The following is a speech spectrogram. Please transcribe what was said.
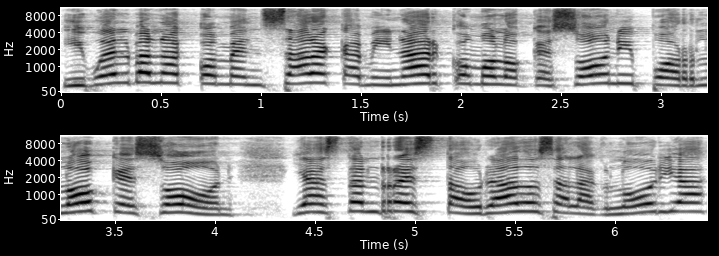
y vuelvan a comenzar a caminar como lo que son y por lo que son. Ya están restaurados a la gloria,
